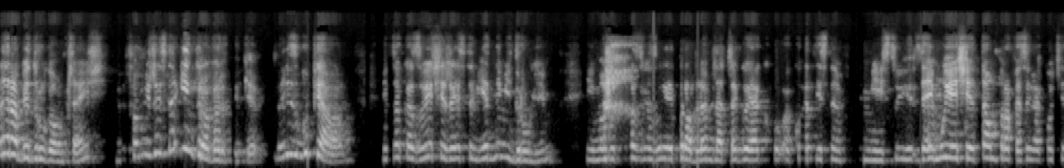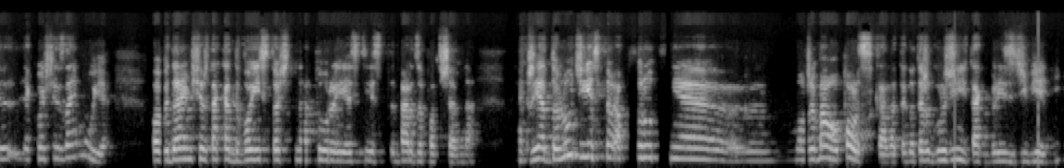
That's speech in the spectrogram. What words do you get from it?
Ale robię drugą część, wyszło mi, że jestem introwertykiem. No i zgłupiałam. Więc okazuje się, że jestem jednym i drugim i może to rozwiązuje problem, dlaczego jak akurat jestem w tym miejscu i zajmuję się tą profesją, jaką się, jaką się zajmuję. Bo wydaje mi się, że taka dwoistość natury jest, jest bardzo potrzebna. Także ja do ludzi jestem absolutnie, może mało polska, dlatego też Gruzini tak byli zdziwieni.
